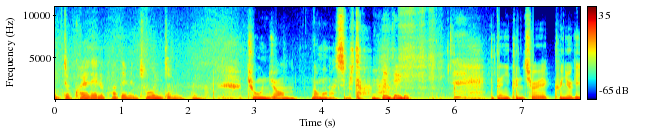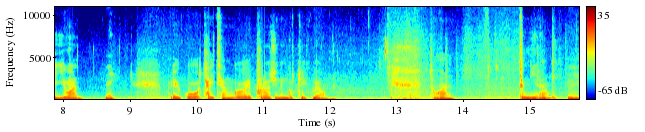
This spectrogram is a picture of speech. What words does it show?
이쪽 관리를 받으면 좋은 점이 뭐예요? 좋은 점 너무 많습니다. 일단 이 근처에 근육의 이완 네. 그리고 타이트한 거에 풀어지는 것도 있고요. 또한 등이랑 네.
